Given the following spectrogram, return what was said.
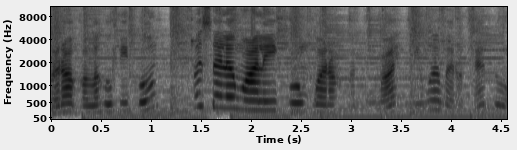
Barakallahu fikum. Wassalamualaikum warahmatullahi wabarakatuh.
